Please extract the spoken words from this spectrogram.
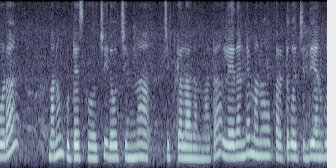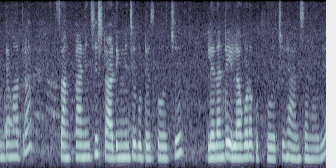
కూడా మనం కుట్టేసుకోవచ్చు. ఇదో ఒక చిన్న చిట్కాలాగనమాట లేదంటే మనం కరెక్ట్గా వచ్చిద్ది అనుకుంటే మాత్రం సంక నుంచి స్టార్టింగ్ నుంచే కుట్టేసుకోవచ్చు. లేదంటే ఇలా కూడా కుట్టుకోవచ్చు హ్యాండ్స్ అనేది.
